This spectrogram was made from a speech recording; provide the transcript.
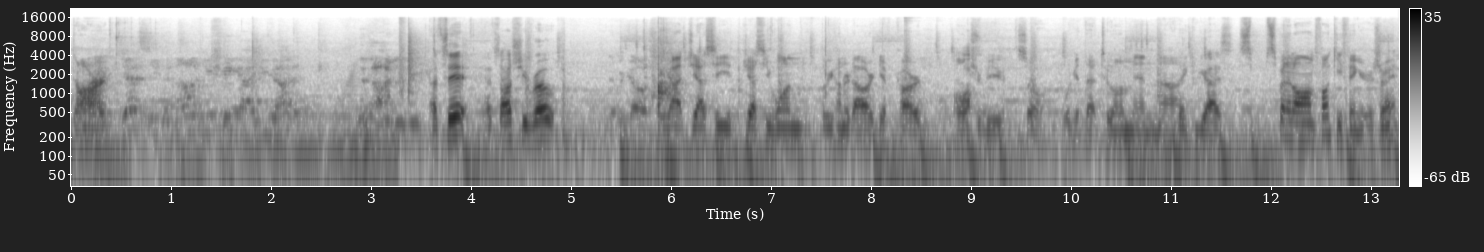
Darn. Jesse, the non-UV guy, you got it. That's it. That's all she wrote. There we go. So we got Jesse. Jesse won $300 gift card, Ultra View. So we'll get that to him and uh, Thank you guys. spend it all on Funky Fingers, right?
